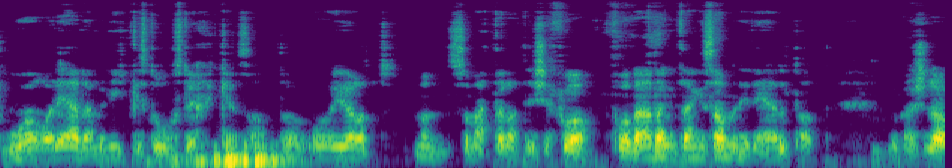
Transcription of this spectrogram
to år, og det er det med like stor styrke, sant? Og, og gjør at man som etterlatt ikke får, får hverdagen til å henge sammen i det hele tatt, og kanskje da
